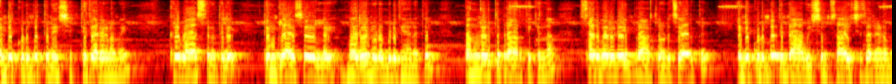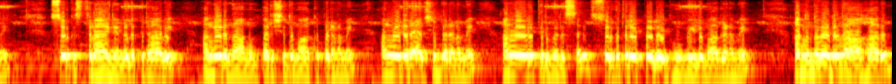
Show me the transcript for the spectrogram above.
എന്റെ കുടുംബത്തിന് ശക്തി തരണമേ. കൃപാസനത്തിലെ തിങ്കളാഴ്ചകളിലെ മറിയൻ ഉടമ്പടി ധ്യാനത്തിൽ പങ്കെടുത്ത് പ്രാർത്ഥിക്കുന്ന സർവരുടെയും പ്രാർത്ഥനയോട് ചേർത്ത് എന്റെ കുടുംബത്തിന്റെ ആവശ്യം സാധിച്ചു തരണമേ. സ്വർഗസ്ഥനായ ഞങ്ങളുടെ പിതാവേ അങ്ങയുടെ നാമം പരിശുദ്ധമാക്കപ്പെടണമേ. അങ്ങയുടെ രാജ്യം വരണമേ. അങ്ങയുടെ തിരുമനസ് സ്വർഗത്തിലെ പോലെ ഭൂമിയിലുമാകണമേ. അന്നു വേണ്ടുന്ന ആഹാരം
